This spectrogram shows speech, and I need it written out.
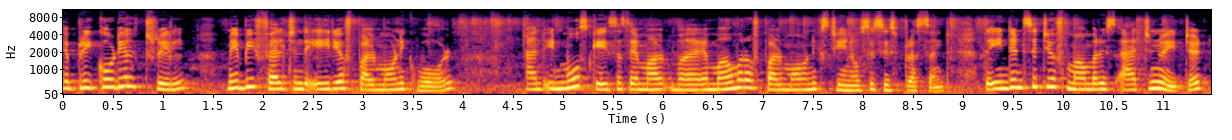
A precordial thrill may be felt in the area of pulmonic wall and in most cases a, a, murmur of pulmonic stenosis is present. The intensity of murmur is attenuated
